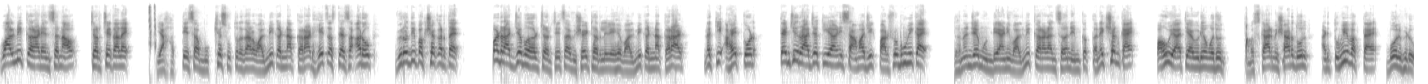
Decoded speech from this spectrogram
वाल्मिक कराड यांचं नाव चर्चेत आलंय. या हत्येचा मुख्य सूत्रधार वाल्मिकांना कराड हेच असल्याचा आरोप विरोधी पक्ष करतायत. पण राज्यभर चर्चेचा विषय ठरलेले हे वाल्मिकांना कराड नक्की आहेत कोण? त्यांची राजकीय आणि सामाजिक पार्श्वभूमी काय? धनंजय मुंडे आणि वाल्मिक कराडांचं नेमकं कनेक्शन काय? पाहूयात या व्हिडिओमधून. नमस्कार मी शार्दूल आणि तुम्ही बघताय बोल भिडू.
